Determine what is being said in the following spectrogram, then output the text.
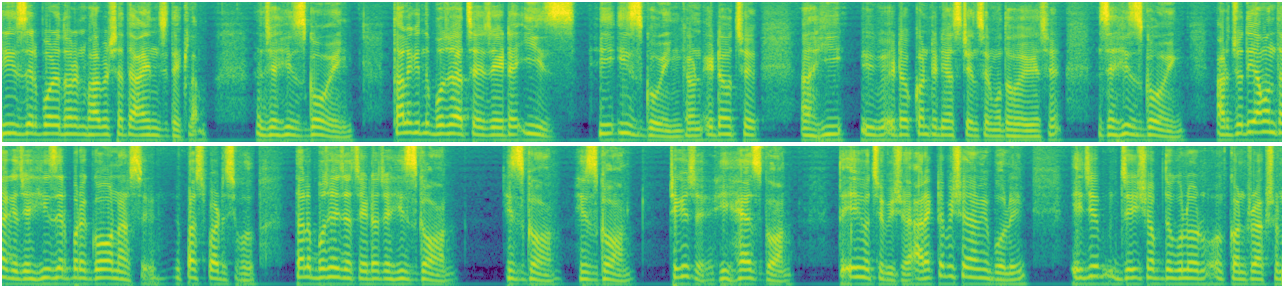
হিজ এর পরে ধরেন ভার্বের সাথে আইএনজি দেখলাম, যে হি ইজ গোয়িং তাহলে কিন্তু বোঝা যাচ্ছে যে এটা ইজ হি ইজ গোয়িং কারণ এটা হচ্ছে হি এটা কন্টিনিউয়াস টেন্সের মতো হয়ে গেছে, যে হি ইজ গোয়িং আর যদি এমন থাকে যে হিজ এর পরে গন আসে পাস্ট পার্টিসিপল তাহলে বোঝাই যাচ্ছে এটা হচ্ছে he's gone he's gone he's gone ঠিক আছে? হি হ্যাজ গন তো এই হচ্ছে বিষয়। আরেকটা বিষয় আমি বলি এই যে, যেই শব্দগুলোর কন্ট্রাকশন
